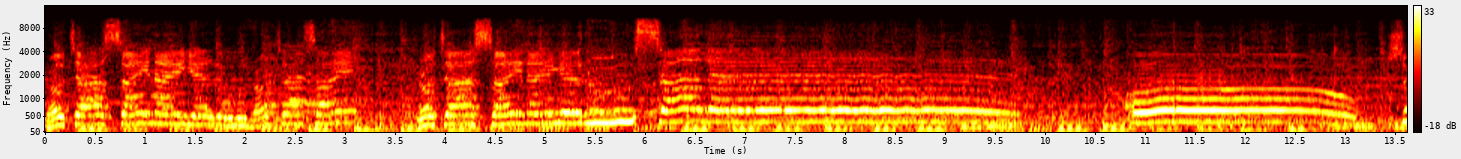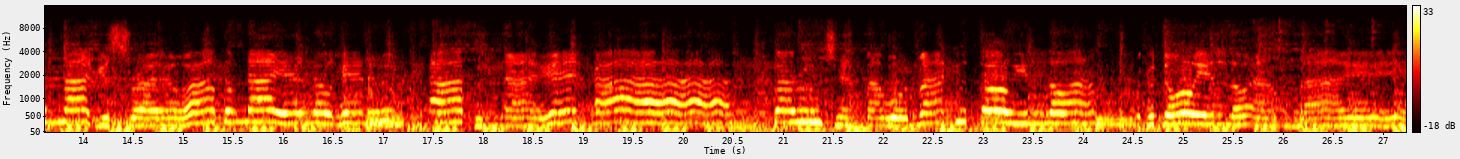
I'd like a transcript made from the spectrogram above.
เราจะอาศัยในเยรูเราจะอาศัยเราจะอาศัยในเยรูซาเล็ม Yisrael, Adonai Eloheinu, Adonai Echad. Baruch Shem Avod, Makuto Eloam, Makuto Eloam Ma'eh.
